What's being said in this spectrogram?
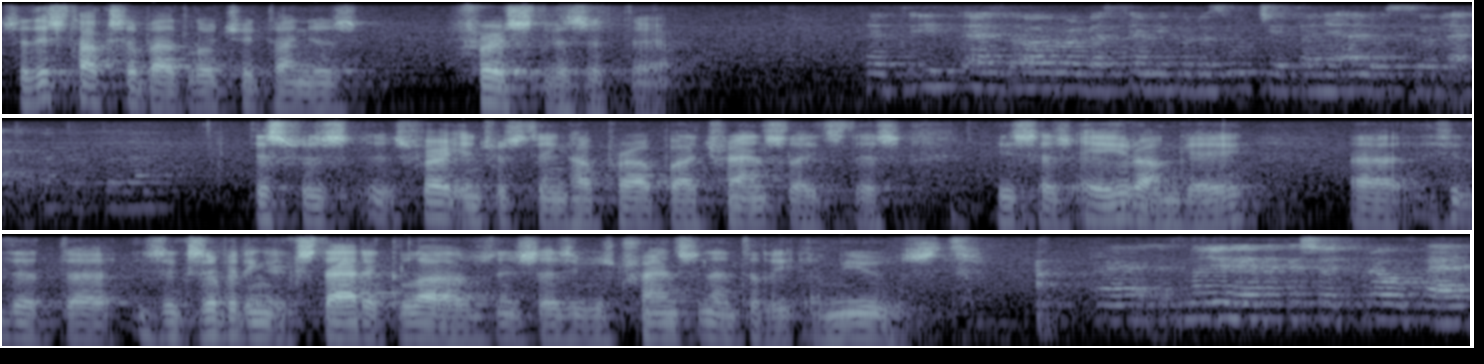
So this talks about Lord Chaitanya's first visit there. Tehát itt ez arról beszél, amikor az Úr Csétanya először látogatott oda. This was it's very interesting how Prabhupada translates this. He says, Eirange, uh, that uh, he's exhibiting ecstatic loves, and he says he was transcendently amused. Nagyon érdekes, hogy Prabhupád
